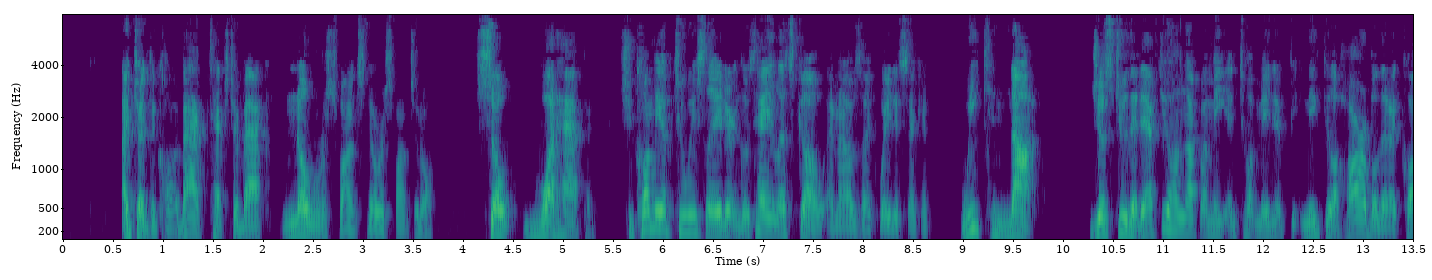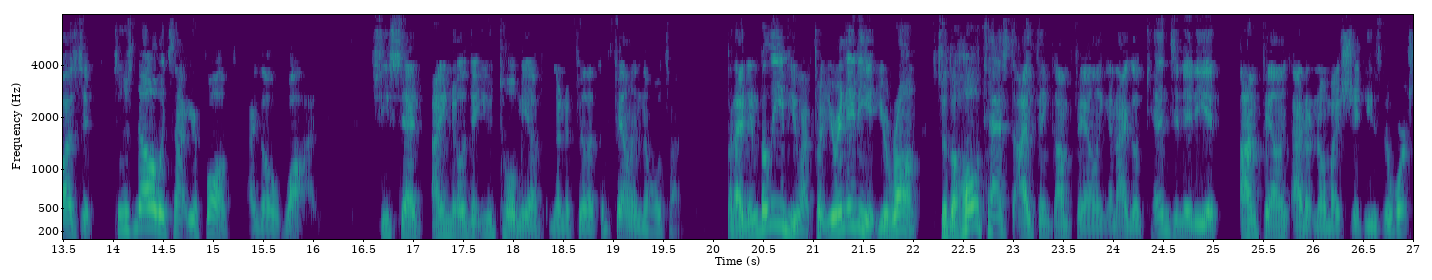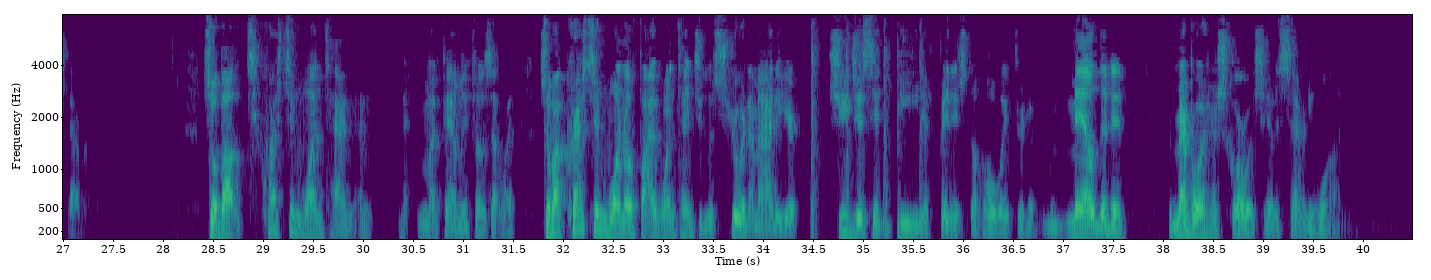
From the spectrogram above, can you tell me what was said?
I tried to call her back, text her back, no response, no response at all. So what happened? She called me up two weeks later and goes, Hey, let's go. And I was like, Wait a second. We cannot just do that. After you hung up on me and taught, made it, me feel horrible that I caused it, she goes, No, it's not your fault. I go, Why? She said, I know that you told me I'm going to feel like I'm failing the whole time. But I didn't believe you. I thought you're an idiot. You're wrong. So the whole test, I think I'm failing. And I go, Ken's an idiot. I'm failing. I don't know my shit. He's the worst ever. So about question 110, and my family feels that way. So about question 105, 110, she goes, screw it, I'm out of here. She just hit B to finish the whole way through, to, mailed it in. Remember what her score was? She got a 71.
